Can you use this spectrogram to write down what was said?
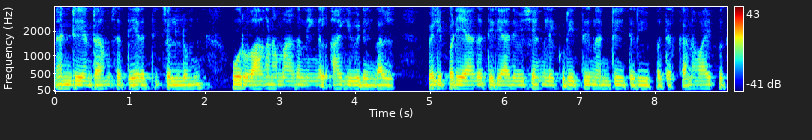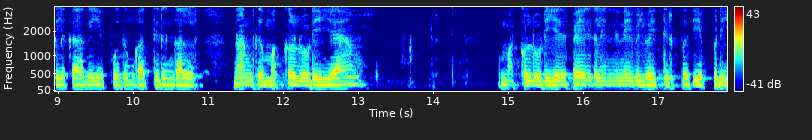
நன்றி என்ற அம்சத்தை எடுத்துச் செல்லும் ஒரு வாகனமாக நீங்கள் ஆகிவிடுங்கள். வெளிப்படையாக தெரியாத விஷயங்களை குறித்து நன்றி தெரிவிப்பதற்கான வாய்ப்புகளுக்காக எப்போதும் காத்திருங்கள். நான்கு மக்களுடைய மக்களுடைய பெயர்களை நினைவில் வைத்திருப்பது எப்படி?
